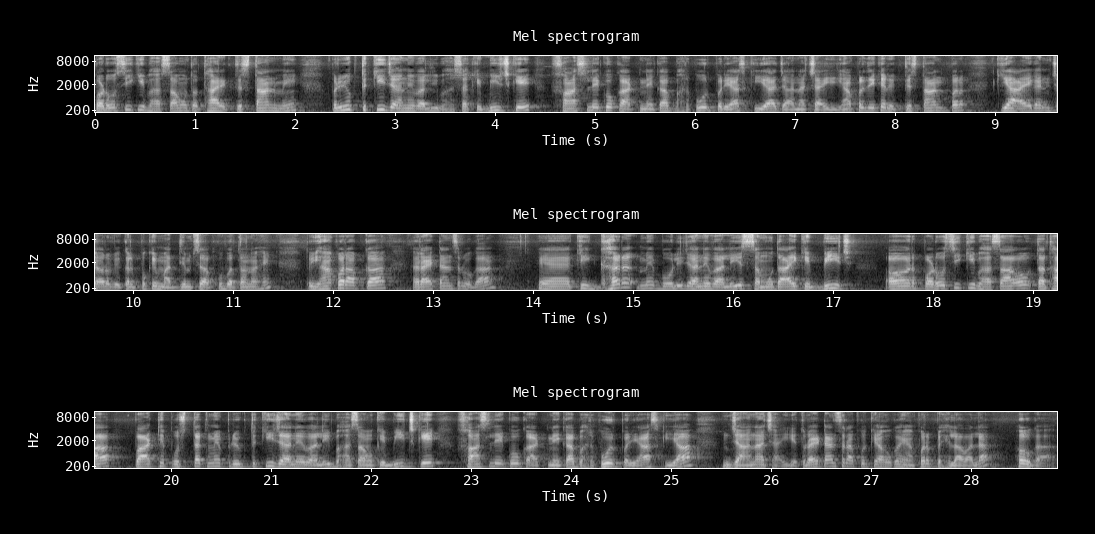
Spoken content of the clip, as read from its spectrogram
पड़ोसी की भाषाओं तथा रिक्तस्थान में प्रयुक्त की जाने वाली भाषा के बीच के फासले को काटने का भरपूर प्रयास किया जाना चाहिए। यहाँ पर देखिए रिक्तस्थान पर क्या आएगा? इन चारों विकल्पों के माध्यम से आपको बताना है। तो यहाँ पर आपका राइट आंसर होगा कि घर में बोली जाने वाली समुदाय के बीच और पड़ोसी की भाषाओं तथा पाठ्य पुस्तक में प्रयुक्त की जाने वाली भाषाओं के बीच के फासले को काटने का भरपूर प्रयास किया जाना चाहिए। तो राइट आंसर आपको क्या होगा? यहाँ पर पहला वाला होगा।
